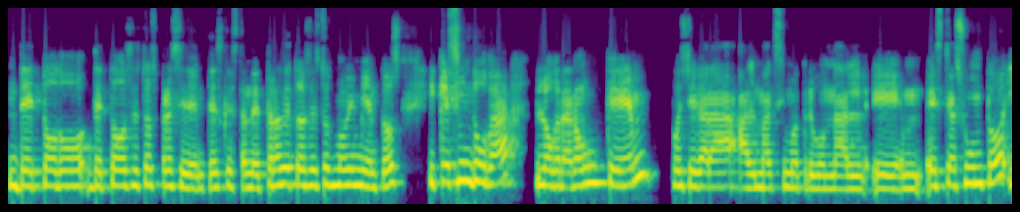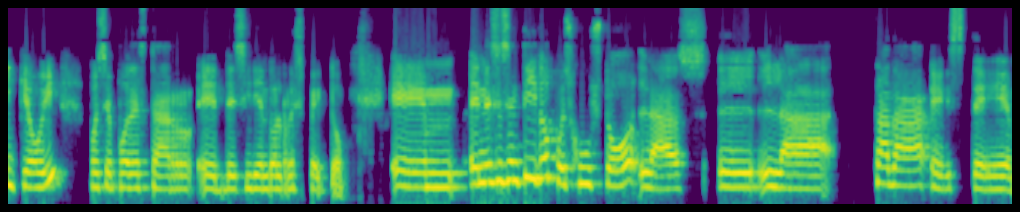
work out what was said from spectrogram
de todo, de todos estos presidentes, que están detrás de todos estos movimientos y que sin duda lograron que pues llegará al máximo tribunal eh, este asunto y que hoy pues se puede estar eh, decidiendo al respecto. Eh, en ese sentido, pues justo las la cada este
